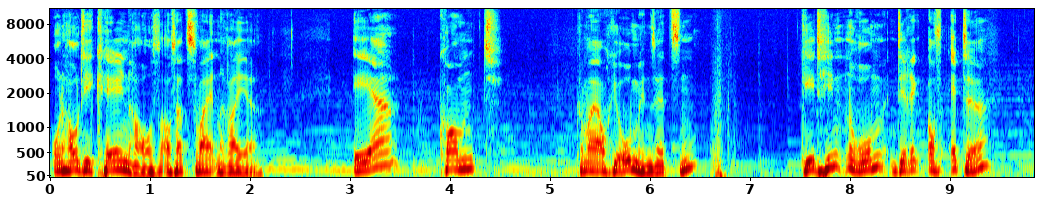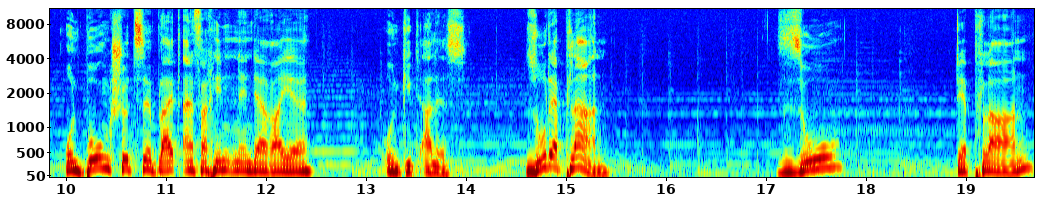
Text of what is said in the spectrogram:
und haut die Kellen raus aus der zweiten Reihe. Er kommt, können wir ja auch hier oben hinsetzen, geht hinten rum direkt auf Ette und Bogenschütze bleibt einfach hinten in der Reihe und gibt alles. So der Plan. So der Plan.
